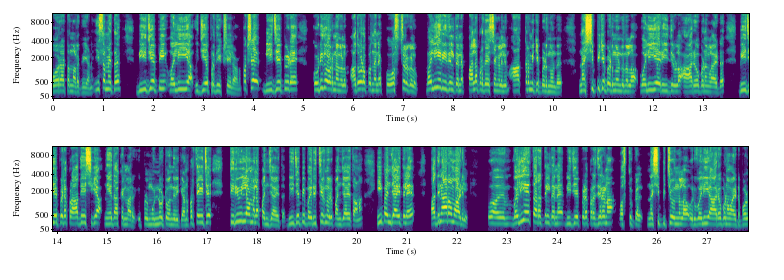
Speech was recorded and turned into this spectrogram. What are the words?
പോരാട്ടം നടക്കുകയാണ്. ഈ സമയത്ത് ബി ജെ പി വലിയ വിജയപ്രതീക്ഷയിലാണ്. പക്ഷേ ബി ജെ പിയുടെ കൊടിതോരണങ്ങളും അതോടൊപ്പം തന്നെ പോസ്റ്ററുകളും വലിയ രീതിയിൽ തന്നെ പല പ്രദേശങ്ങളിലും ആക്രമിക്കപ്പെടുന്നുണ്ട് നശിപ്പിക്കപ്പെടുന്നുണ്ട് എന്നുള്ള വലിയ രീതിയിലുള്ള ആരോപണങ്ങളായിട്ട് ബി ജെ പിയുടെ പ്രാദേശിക നേതാക്കന്മാർ ഇപ്പോൾ മുന്നോട്ട് വന്നിരിക്കുകയാണ്. പ്രത്യേകിച്ച് തിരുവില്ലാമല പഞ്ചായത്ത് ബി ഭരിച്ചിരുന്ന ഒരു പഞ്ചായത്താണ്. ഈ പഞ്ചായത്തിലെ പതിനാറാം വാർഡിൽ വലിയ തരത്തിൽ തന്നെ ബി ജെ പിയുടെ പ്രചരണ വസ്തുക്കൾ നശിപ്പിച്ചു എന്നുള്ള ഒരു വലിയ ആരോപണമായിട്ടിപ്പോൾ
